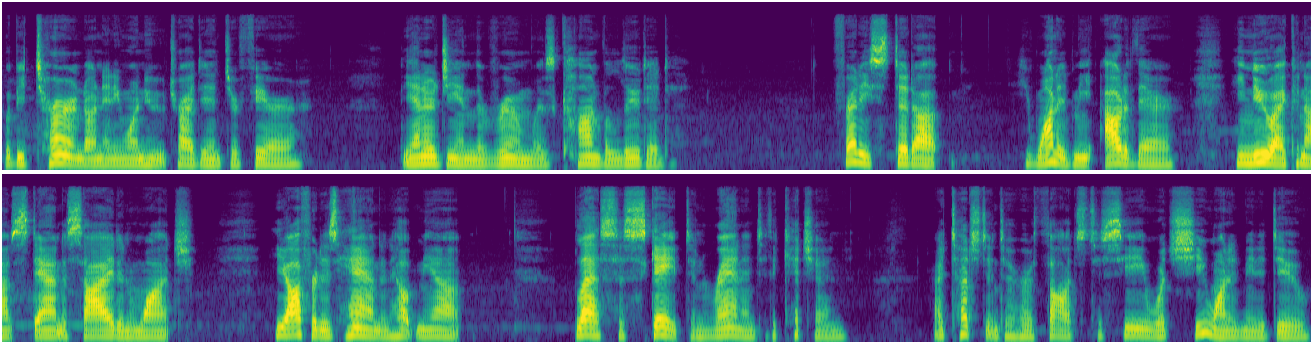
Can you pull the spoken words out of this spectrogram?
would be turned on anyone who tried to interfere. The energy in the room was convoluted. Freddie stood up. He wanted me out of there. He knew I could not stand aside and watch. He offered his hand and helped me up. Bless escaped and ran into the kitchen. I touched into her thoughts to see what she wanted me to do,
